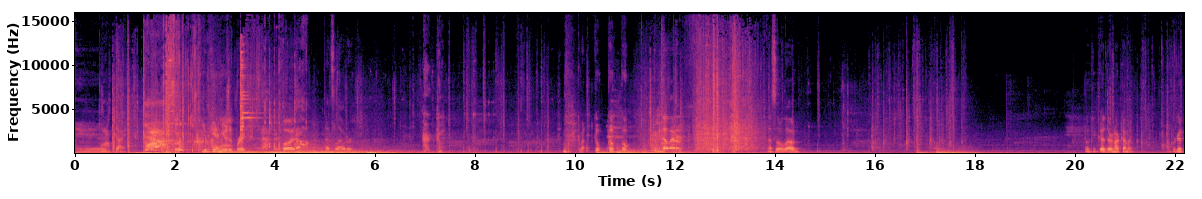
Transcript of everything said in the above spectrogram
And die. You can use a brick, but that's louder. Come on, go, go, go. Give me that ladder. That's a little loud. Okay, good. They're not coming. We're good.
